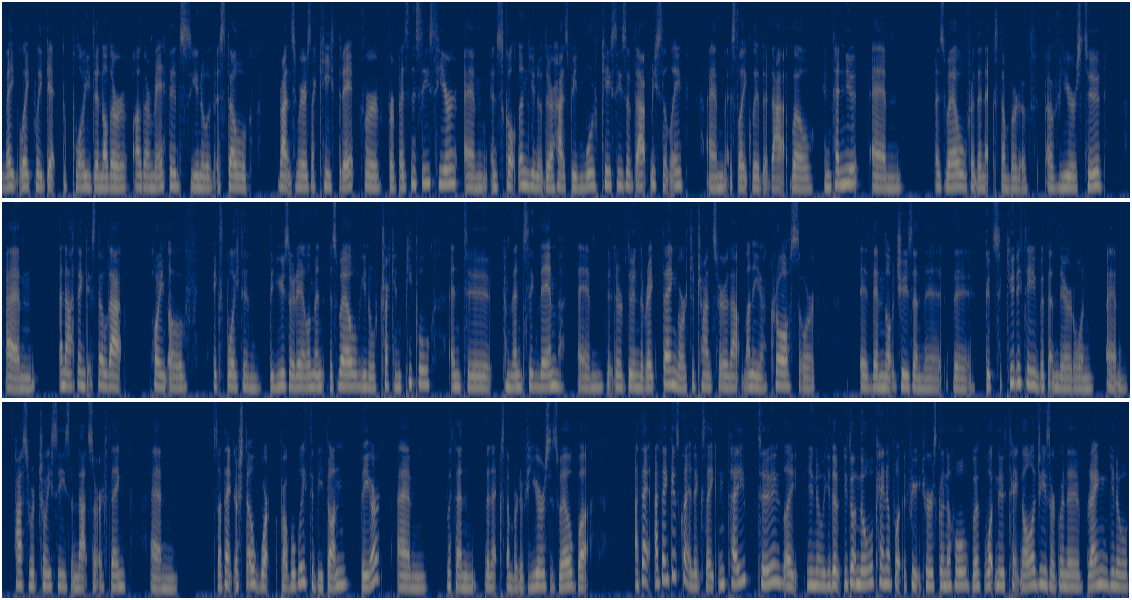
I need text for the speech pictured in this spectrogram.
might likely get deployed in other other methods. You know, it's still ransomware is a key threat for for businesses here um, in Scotland. You know, there has been more cases of that recently. Um, it's likely that that will continue um, as well for the next number of, of years too. Um, and I think it's still that point of exploiting the user element as well, you know, tricking people into convincing them um, that they're doing the right thing or to transfer that money across or uh, them not choosing the, the good security within their own um, password choices and that sort of thing. Um, so I think there's still work probably to be done there um, within the next number of years as well. But I think I think it's quite an exciting time too. Like you know, you don't you don't know kind of what the future is going to hold with what new technologies are going to bring. You know,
